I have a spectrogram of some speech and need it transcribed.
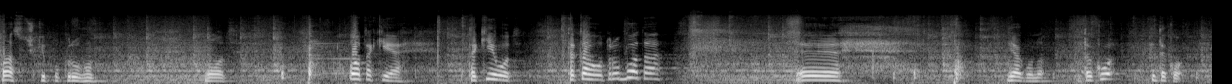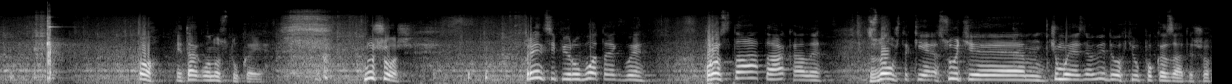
фасочки по кругу. От. Отаке. Такі от, така от робота. Е, як воно? Тако і тако. О, і так воно стукає. Ну що ж, в принципі, робота якби проста, так, але знову ж таки, суть, е, чому я зняв відео, хотів показати, що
